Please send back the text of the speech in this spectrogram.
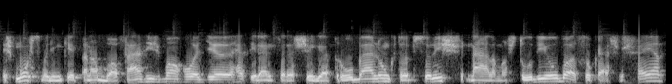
És most vagyunk éppen abban a fázisban, hogy heti rendszerességgel próbálunk, többször is, nálam a stúdióban, a szokásos helyen,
